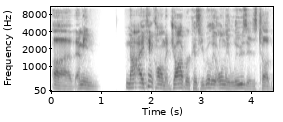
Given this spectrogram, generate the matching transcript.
uh, I mean, not I can't call him a jobber because he really only loses to,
